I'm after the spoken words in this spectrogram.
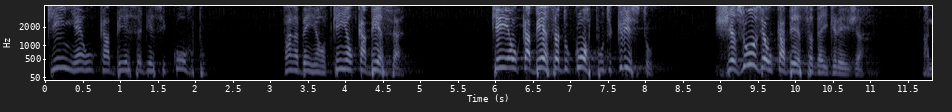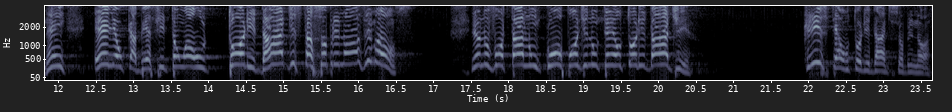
Quem é o cabeça desse corpo? Fala bem alto. Quem é o cabeça? Quem é o cabeça do corpo de Cristo? Jesus é o cabeça da igreja. Amém? Ele é o cabeça, então a autoridade está sobre nós, irmãos. Eu não vou estar num corpo onde não tem autoridade. Cristo é a autoridade sobre nós.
